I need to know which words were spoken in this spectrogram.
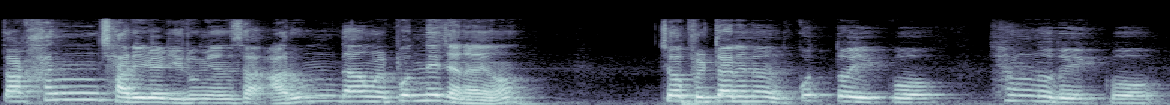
딱 한 자리를 이루면서 아름다움을 뽐내잖아요. 저 불단에는 꽃도 있고 향로도 있고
